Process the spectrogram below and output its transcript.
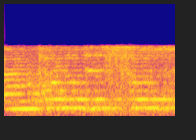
I'm going to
